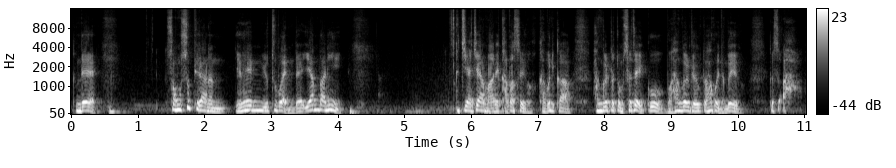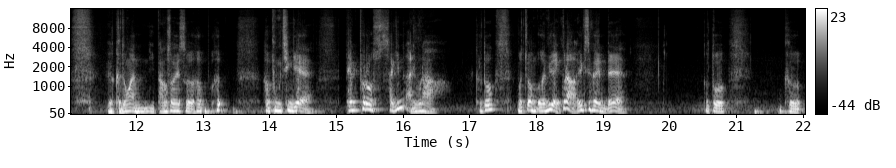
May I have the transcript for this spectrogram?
근데 송수피라는 여행 유튜버가 있는데 이 양반이 찌아찌아 마을에 가봤어요. 가보니까 한글도 좀 써져 있고 뭐 한글 교육도 하고 있는 거예요. 그래서 아 그동안 이 방송에서 허, 허, 허풍친 게 100% 사기는 아니구나. 그래도 뭐 좀 의미가 있구나. 이렇게 생각했는데 그것도 그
